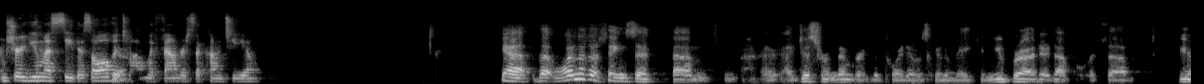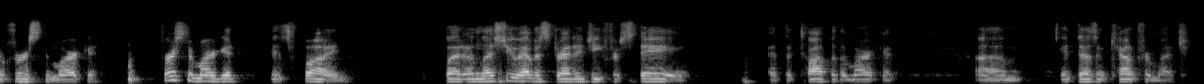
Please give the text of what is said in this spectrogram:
I'm sure you must see this all the yeah. time with founders that come to you. Yeah, the, one of the things that um, I, I, just remembered the point I was going to make, and you brought it up with uh, your first to market. First to market is fine but unless you have a strategy for staying at the top of the market, um, it doesn't count for much.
